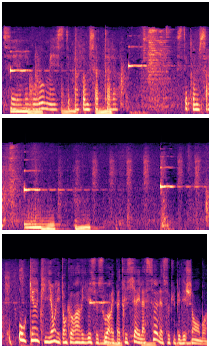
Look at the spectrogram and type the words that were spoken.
C'est rigolo, mais c'était pas comme ça tout à l'heure. C'était comme ça. Aucun client n'est encore arrivé ce soir et Patricia est la seule à s'occuper des chambres.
